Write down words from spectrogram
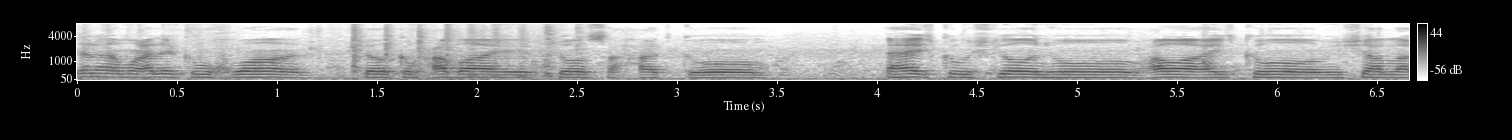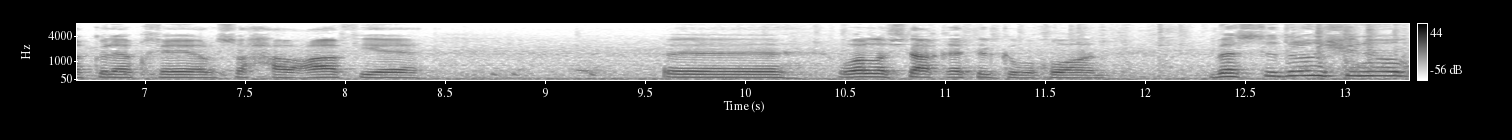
السلام عليكم اخوان. شلونكم حبايب؟ شلون صحتكم؟ اهلكم شلونهم؟ عوائلكم؟ إن شاء الله كلها بخير صحة وعافية. أه والله اشتاقت لكم اخوان. بس تدرون شنو؟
